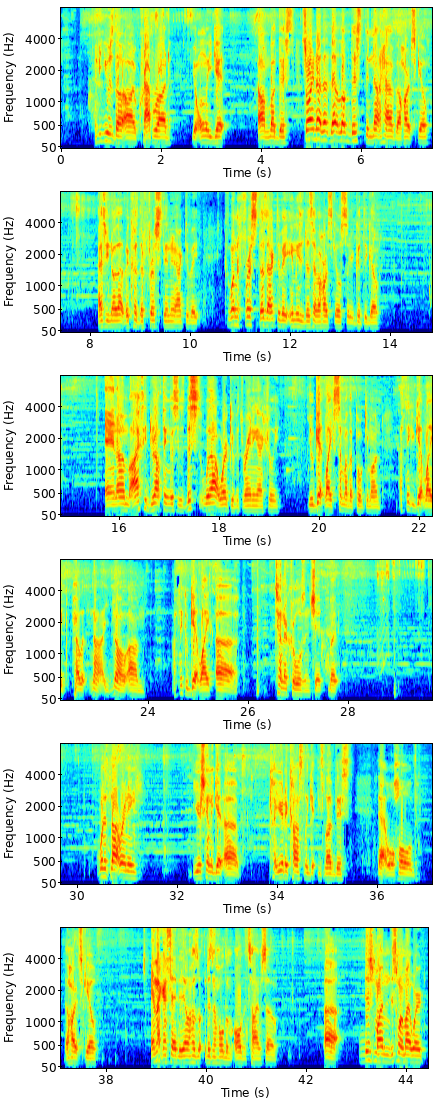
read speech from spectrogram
if you use the uh, crap rod, you'll only get um, Luvdisc. So right now that, that Luvdisc did not have the heart scale. As you know that because the frisk didn't activate. Because when the frisk does activate, it means it does have a heart scale, so you're good to go. And um, I actually do not think this is this will not work if it's raining. Actually, you'll get like some other Pokemon. I think you get like pellet. No, no. Um, I think you'll get like uh, Tentacruels and shit. But when it's not raining, you're just gonna get uh you're gonna constantly get these Luvdiscs that will hold the heart scale. And like I said, it, it doesn't hold them all the time. So uh, this one, this one might work.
